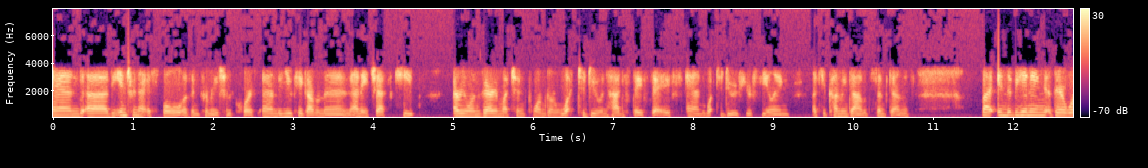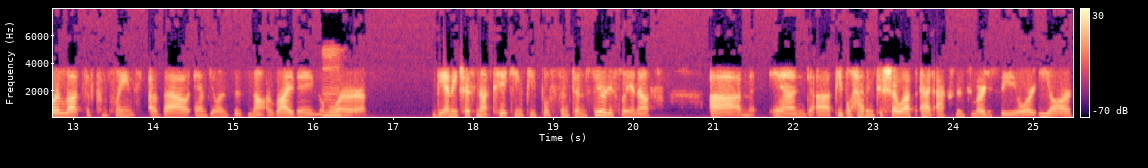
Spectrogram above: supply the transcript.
and uh, the internet is full of information, of course. And the UK government and NHS keep everyone very much informed on what to do and how to stay safe and what to do if you're feeling like you're coming down with symptoms. But in the beginning, there were lots of complaints about ambulances not arriving mm. or the NHS not taking people's symptoms seriously enough, um, and uh, people having to show up at accidents emergency or ER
